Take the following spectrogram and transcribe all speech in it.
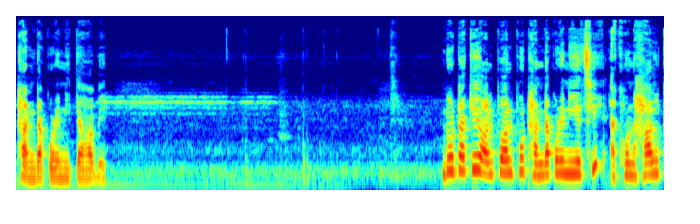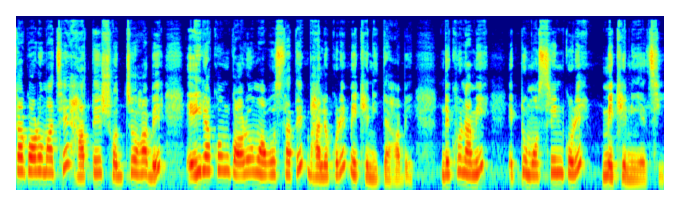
ঠান্ডা করে নিতে হবে। ডোটাকে অল্প অল্প ঠান্ডা করে নিয়েছি। এখন হালকা গরম আছে, হাতে সহ্য হবে। এই রকম গরম অবস্থাতে ভালো করে মেখে নিতে হবে। দেখুন আমি একটু মসৃণ করে মেখে নিয়েছি।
